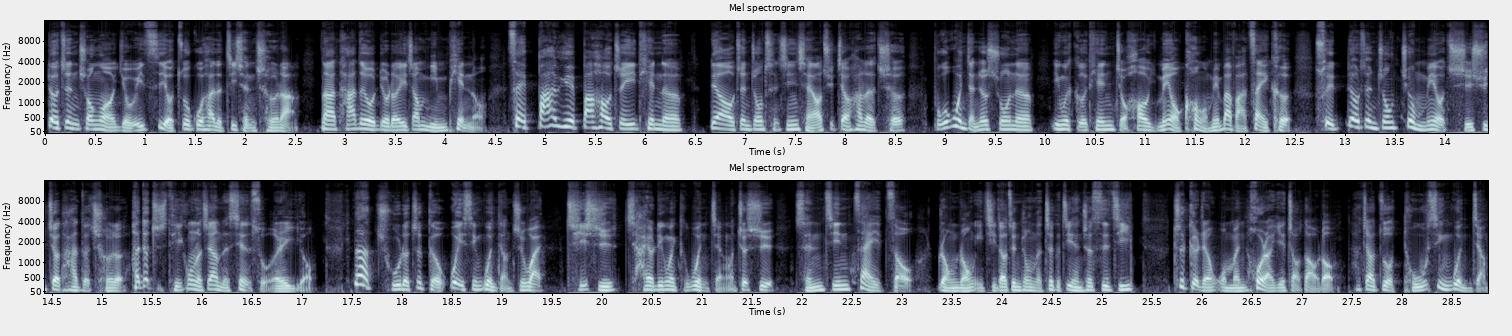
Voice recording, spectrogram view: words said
廖振中哦有一次有坐过他的计程车啦，那他都有留了一张名片哦，在八月八号这一天呢，廖振中曾经想要去叫他的车，不过问讲就说呢，因为隔天九号没有空，没办法载客，所以廖振中就没有持续叫他的车了，他就只是提供了这样的线索而已哦。那除了这个魏姓问讲之外，其实还有另外一个问讲哦，就是曾经载走龙龙以及廖振中的这个计程车司机，这个人我们后来也找到了，他叫做涂姓问讲。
